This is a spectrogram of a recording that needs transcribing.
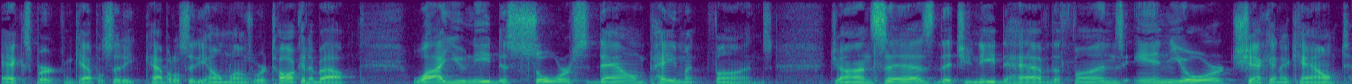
expert from Capital City, Capital City Home Loans. We're talking about why you need to source down payment funds. John says that you need to have the funds in your checking account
